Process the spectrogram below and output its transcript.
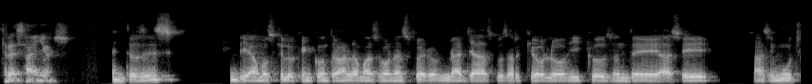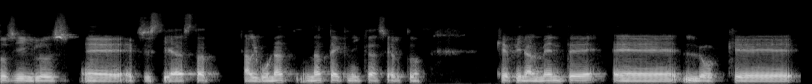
tres años. Entonces, digamos que lo que encontraron en el Amazonas fueron hallazgos arqueológicos donde hace, hace muchos siglos eh, existía hasta alguna una técnica, ¿cierto? Que finalmente eh, lo que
